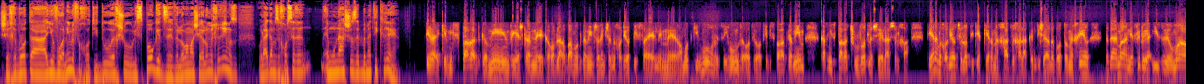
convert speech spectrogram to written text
שחברות היבואנים לפחות ידעו איכשהו לספוג את זה ולא ממש יעלו מחירים, אז אולי גם זה חוסר אמונה שזה באמת יקרה. תראה, כמספר הדגמים, ויש כאן אה, קרוב ל-400 דגמים שונים של מכוניות בישראל עם אה, רמות גימור וזיהום ועוד ועוד, כמספר הדגמים, כך מספר התשובות לשאלה שלך. תהיינה מכוניות שלא תתייקרנה, חד וחלק, הן תישארנה באותו מחיר. אתה יודע מה, אני אפילו אעז ואומר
